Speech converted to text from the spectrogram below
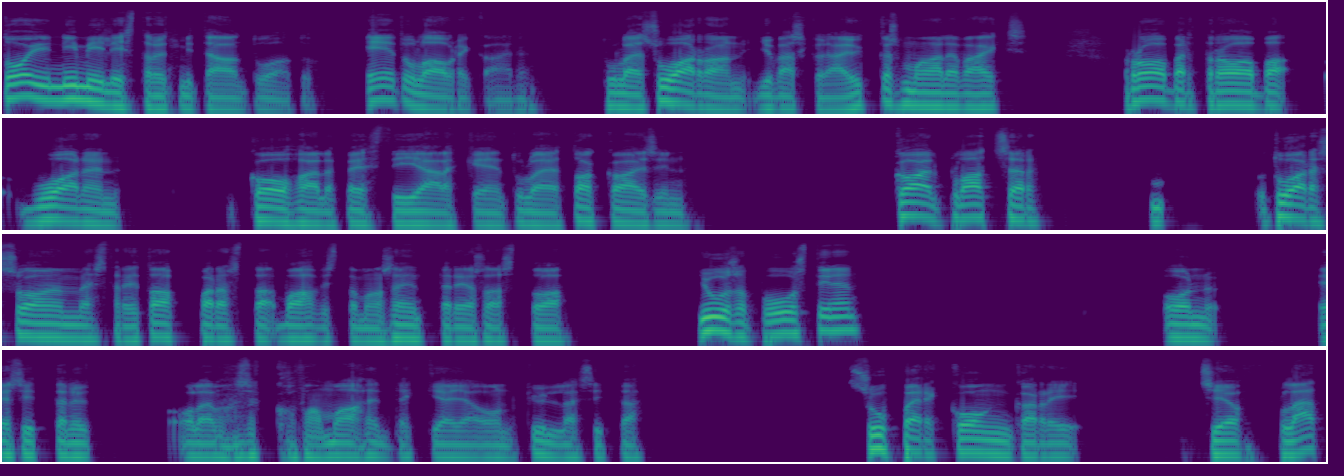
toi nimilista nyt, mitä on tuotu. Eetu Laurikainen tulee suoraan Jyväskylän ykkösmaalevaiksi. Robert Rooba vuoden KHL-pestin jälkeen tulee takaisin. Kyle Platzer, tuore Suomen mestari Tapparasta vahvistamaan sentteriosastoa. Juuso Puustinen on esittänyt olevansa kova maalintekijä ja on kyllä sitä superkonkari Jeff Platt,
